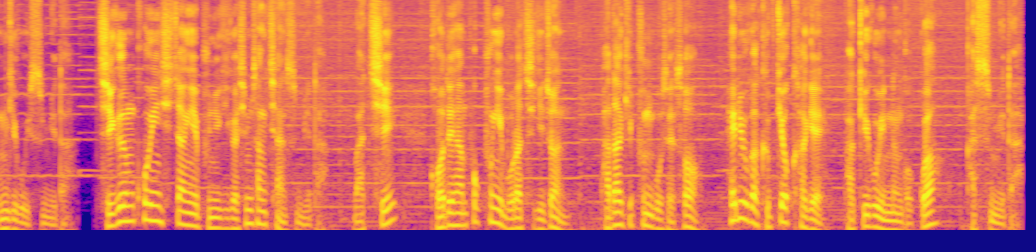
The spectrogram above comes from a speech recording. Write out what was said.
옮기고 있습니다. 지금 코인 시장의 분위기가 심상치 않습니다. 마치 거대한 폭풍이 몰아치기 전 바다 깊은 곳에서 해류가 급격하게 바뀌고 있는 것과 같습니다.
